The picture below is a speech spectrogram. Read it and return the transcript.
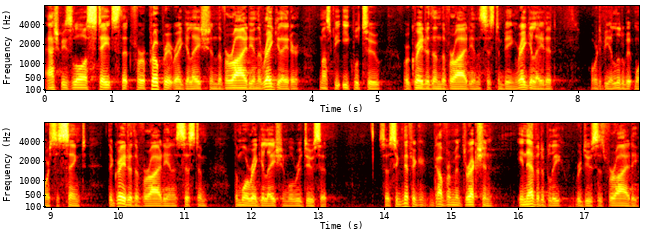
Ashby's law states that for appropriate regulation, the variety in the regulator must be equal to or greater than the variety in the system being regulated, or to be a little bit more succinct, the greater the variety in a system, the more regulation will reduce it. So, significant government direction inevitably reduces variety.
